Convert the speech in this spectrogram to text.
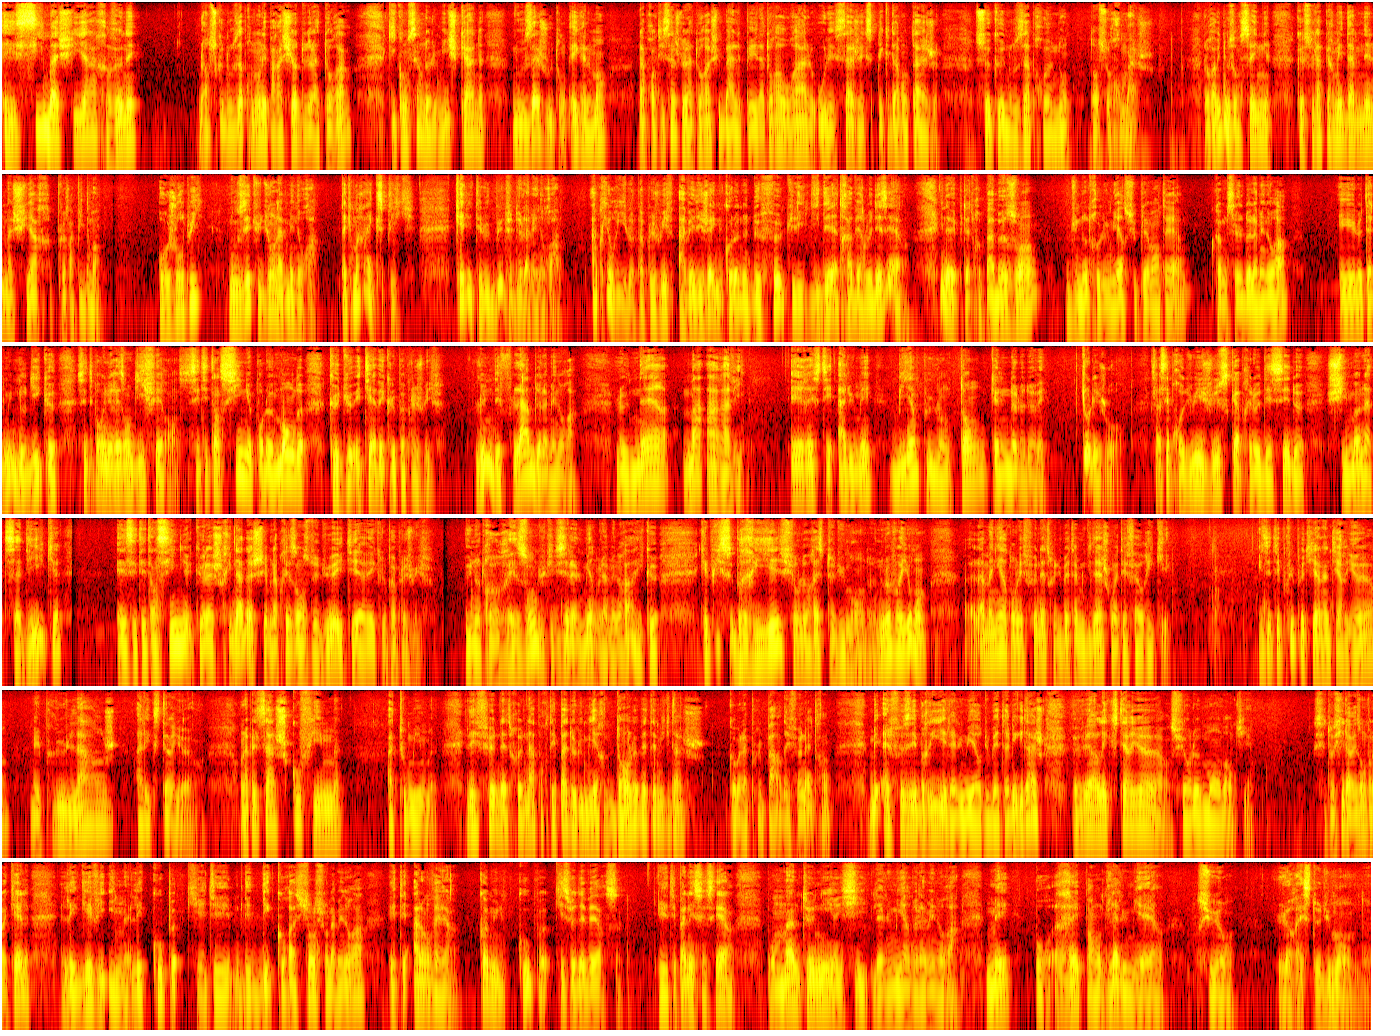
Et si Mashiach venait? Lorsque nous apprenons les parachiotes de la Torah qui concernent le Mishkan, nous ajoutons également l'apprentissage de la Torah chez Balpé, la Torah orale, où les sages expliquent davantage ce que nous apprenons dans ce chumash. Le rabbi nous enseigne que cela permet d'amener le Mashiach plus rapidement. Aujourd'hui, nous étudions la Ménorah. La explique quel était le but de la Ménorah. A priori, le peuple juif avait déjà une colonne de feu qui les guidait à travers le désert. Il n'avait peut-être pas besoin d'une autre lumière supplémentaire, comme celle de la Ménorah. Et le Talmud nous dit que c'était pour une raison différente. C'était un signe pour le monde que Dieu était avec le peuple juif. L'une des flammes de la Ménorah, le Ner Maharavi, est restée allumée bien plus longtemps qu'elle ne le devait. Tous les jours. Ça s'est produit jusqu'après le décès de Shimon Hatzadik, et c'était un signe que la Shrina d'Hachem, la présence de Dieu, était avec le peuple juif. Une autre raison d'utiliser la lumière de la menorah est que qu'elle puisse briller sur le reste du monde. Nous le voyons, hein, la manière dont les fenêtres du Beth Amikdash ont été fabriquées. Ils étaient plus petits à l'intérieur, mais plus larges à l'extérieur. On appelle ça shkufim atumim. Les fenêtres n'apportaient pas de lumière dans le Beth Amikdash, comme la plupart des fenêtres, hein, mais elles faisaient briller la lumière du Beth Amikdash vers l'extérieur, sur le monde entier. C'est aussi la raison pour laquelle les Gevi'im, les coupes qui étaient des décorations sur la menorah, étaient à l'envers, comme une coupe qui se déverse. Il n'était pas nécessaire pour maintenir ici la lumière de la menorah, mais pour répandre la lumière sur le reste du monde.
